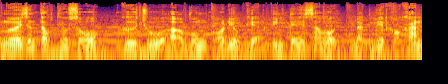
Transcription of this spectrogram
người dân tộc thiểu số cư trú ở vùng có điều kiện kinh tế xã hội đặc biệt khó khăn,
